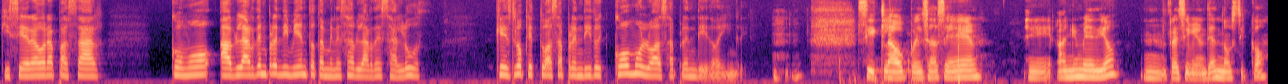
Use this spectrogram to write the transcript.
Quisiera ahora pasar cómo hablar de emprendimiento también es hablar de salud. ¿Qué es lo que tú has aprendido y cómo lo has aprendido, Ingrid? Sí, Clau, pues hace eh, año y medio recibí un diagnóstico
